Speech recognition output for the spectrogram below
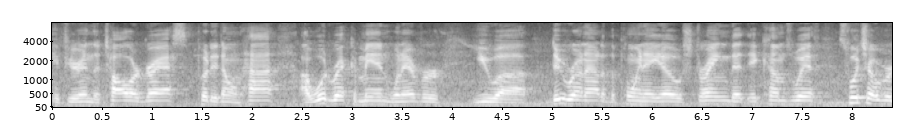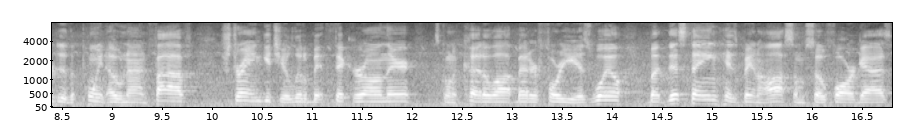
if you're in the taller grass put it on high. I would recommend whenever you uh, do run out of the .80 string that it comes with, switch over to the .095 string, get you a little bit thicker on there. It's gonna cut a lot better for you as well. But this thing has been awesome so far, guys.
